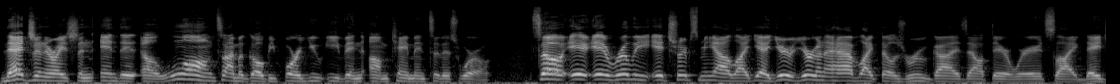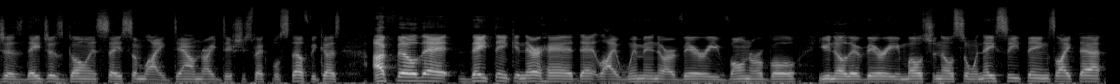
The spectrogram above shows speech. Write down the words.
That generation ended a long time ago before you even um came into this world. So it, it really it trips me out like yeah you're you're gonna have like those rude guys out there where it's like they just they just go and say some like downright disrespectful stuff because I feel that they think in their head that like women are very vulnerable you know they're very emotional. So when they see things like that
